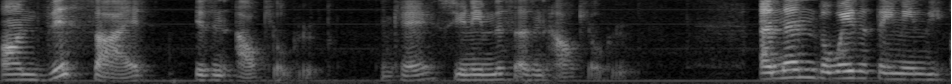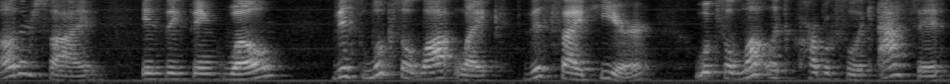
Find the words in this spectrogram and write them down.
on this side is an alkyl group. Okay, so you name this as an alkyl group. And then the way that they name the other side is they think, well, this looks a lot like this side here, looks a lot like a carboxylic acid,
